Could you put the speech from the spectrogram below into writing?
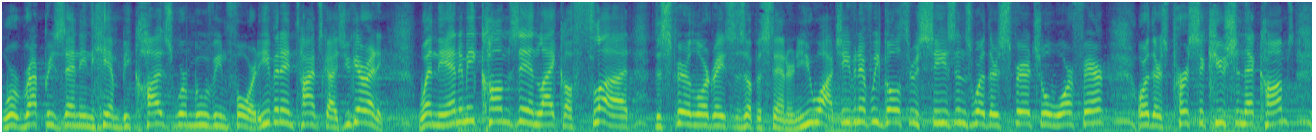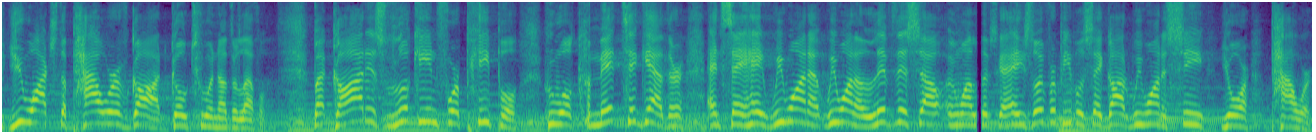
we're representing Him, because we're moving forward. Even in times, guys, you get ready. When the enemy comes in like a flood, the Spirit of the Lord raises up a standard. And you watch, even if we go through seasons where there's spiritual warfare or there's persecution that comes, you watch the power of God go to another level. But God is looking for people who will commit together and say, hey, we want to we want to live this out and want to live together. He's looking for people who say, God, we want to see your power.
